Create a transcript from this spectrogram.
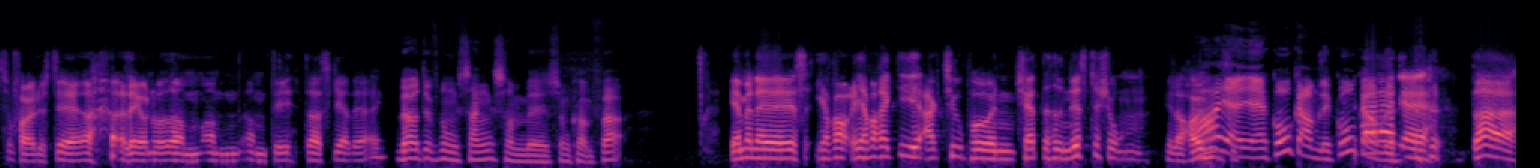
så får jeg lyst til at, at lave noget om, om, om det, der sker der, ikke? Hvad var det for nogle sange, som, øh, som kom før? Jamen, øh, jeg, var, jeg var rigtig aktiv på en chat, der hed Næststationen, eller Åh, Højhuset. oh, ja, ja, god gamle, god gamle. ja, ja. Der,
